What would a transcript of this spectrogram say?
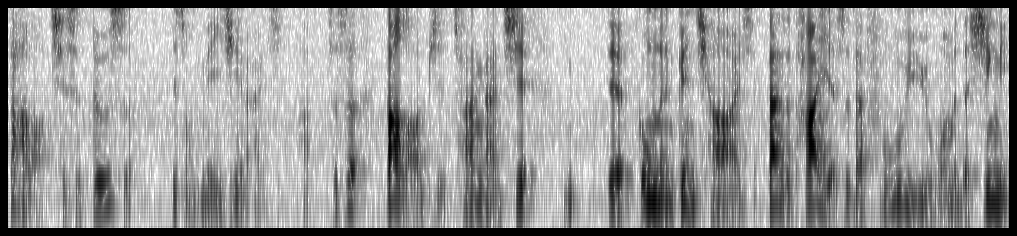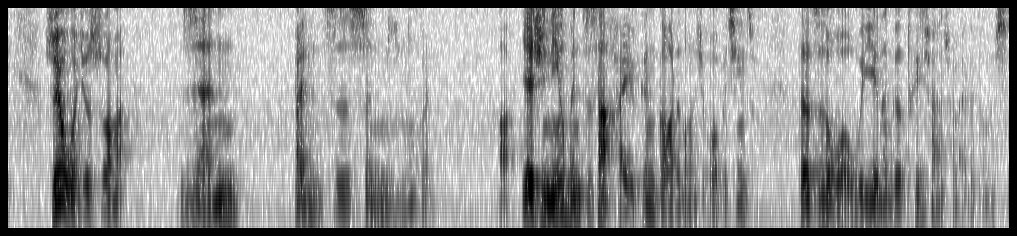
大脑其实都是一种媒介而已啊，只是大脑比传感器的功能更强而已。但是它也是在服务于我们的心灵，所以我就说嘛，人本质是灵魂。啊，也许灵魂之上还有更高的东西，我不清楚，但这是我唯一能够推算出来的东西，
